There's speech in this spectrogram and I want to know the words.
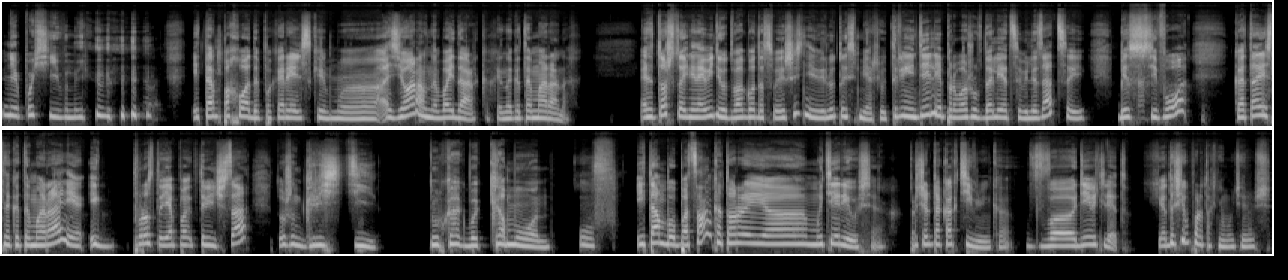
Не пассивный. И там походы по Карельским э, озерам на байдарках и на катамаранах. Это то, что я ненавидел два года своей жизни лютой смертью. Три недели я провожу вдали от цивилизации, без всего, катаясь на катамаране, и просто я по три часа должен грести. Ну как бы, come on. Уф. И там был пацан, который э, матерился. Причем так активненько. В 9 лет. Я до сих пор так не матерюсь.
